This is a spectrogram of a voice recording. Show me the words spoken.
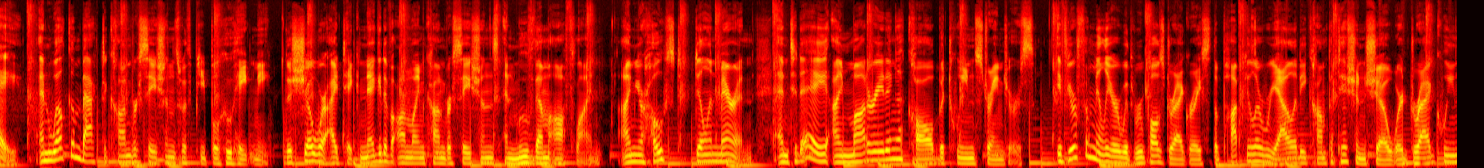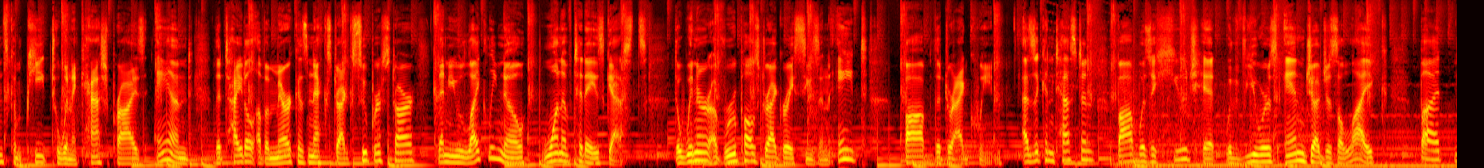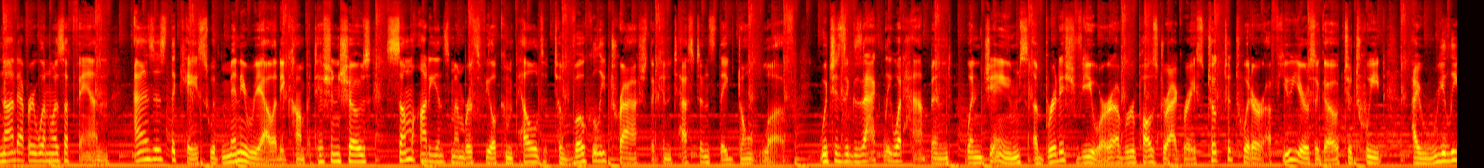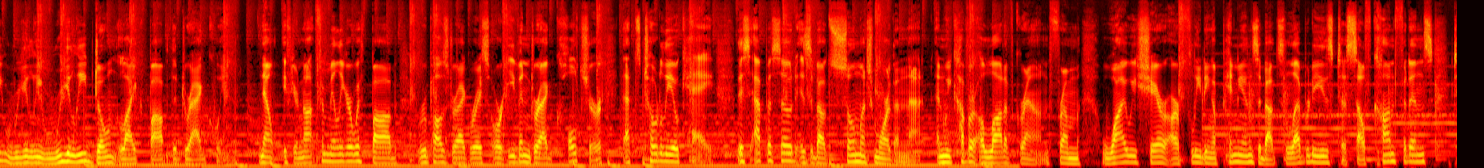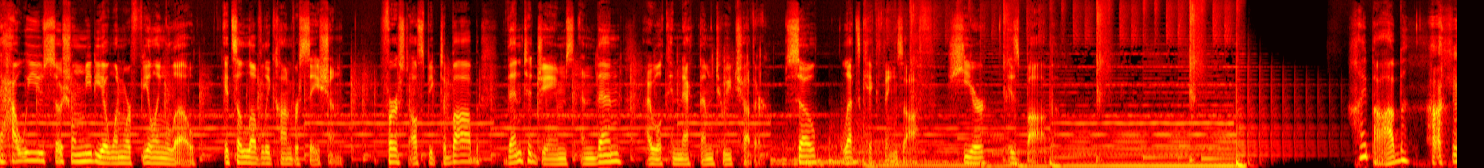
Hey, and welcome back to Conversations with People Who Hate Me, the show where I take negative online conversations and move them offline. I'm your host, Dylan Marron, and today I'm moderating a call between strangers. If you're familiar with RuPaul's Drag Race, the popular reality competition show where drag queens compete to win a cash prize and the title of America's Next Drag Superstar, then you likely know one of today's guests, the winner of RuPaul's Drag Race Season 8, Bob the Drag Queen. As a contestant, Bob was a huge hit with viewers and judges alike, but not everyone was a fan. As is the case with many reality competition shows, some audience members feel compelled to vocally trash the contestants they don't love. Which is exactly what happened when James, a British viewer of RuPaul's Drag Race, took to Twitter a few years ago to tweet, I really, really, really don't like Bob the Drag Queen. Now, if you're not familiar with Bob, RuPaul's Drag Race, or even drag culture, that's totally okay. This episode is about so much more than that, and we cover a lot of ground from why we share our fleeting opinions about celebrities to self confidence to how we use social media when we're feeling low. It's a lovely conversation. First, I'll speak to Bob, then to James, and then I will connect them to each other. So let's kick things off. Here is Bob. Hi, Bob.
